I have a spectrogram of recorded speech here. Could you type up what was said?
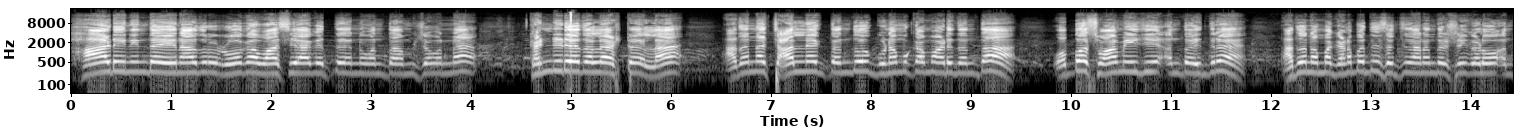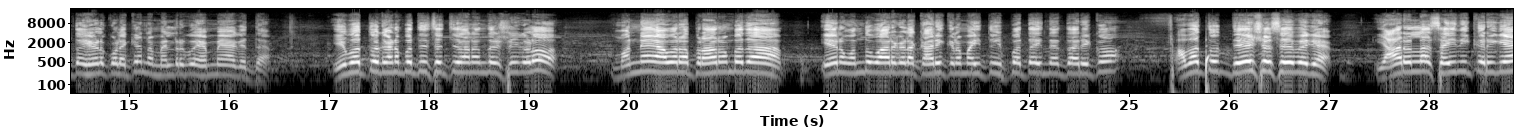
ಹಾಡಿನಿಂದ ಏನಾದರೂ ರೋಗ ವಾಸಿಯಾಗುತ್ತೆ ಅನ್ನುವಂಥ ಅಂಶವನ್ನು ಕಂಡಿಡಿಯೋದಲ್ಲ ಅಷ್ಟೇ ಅಲ್ಲ, ಅದನ್ನು ಚಾಲನೆಗೆ ತಂದು ಗುಣಮುಖ ಮಾಡಿದಂಥ ಒಬ್ಬ ಸ್ವಾಮೀಜಿ ಅಂತ ಇದ್ದರೆ ಅದು ನಮ್ಮ ಗಣಪತಿ ಸಚ್ಚಿದಾನಂದ ಶ್ರೀಗಳು ಅಂತ ಹೇಳ್ಕೊಳ್ಳೋಕ್ಕೆ ನಮ್ಮೆಲ್ರಿಗೂ ಹೆಮ್ಮೆ ಆಗುತ್ತೆ. ಇವತ್ತು ಗಣಪತಿ ಸಚ್ಚಿದಾನಂದ ಶ್ರೀಗಳು ಮೊನ್ನೆ ಅವರ ಪ್ರಾರಂಭದ ಏನು ಒಂದು ವಾರಗಳ ಕಾರ್ಯಕ್ರಮ ಇತ್ತು, ಇಪ್ಪತ್ತೈದನೇ ತಾರೀಕು. ಅವತ್ತು ದೇಶ ಸೇವೆಗೆ, ಯಾರೆಲ್ಲ ಸೈನಿಕರಿಗೆ,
